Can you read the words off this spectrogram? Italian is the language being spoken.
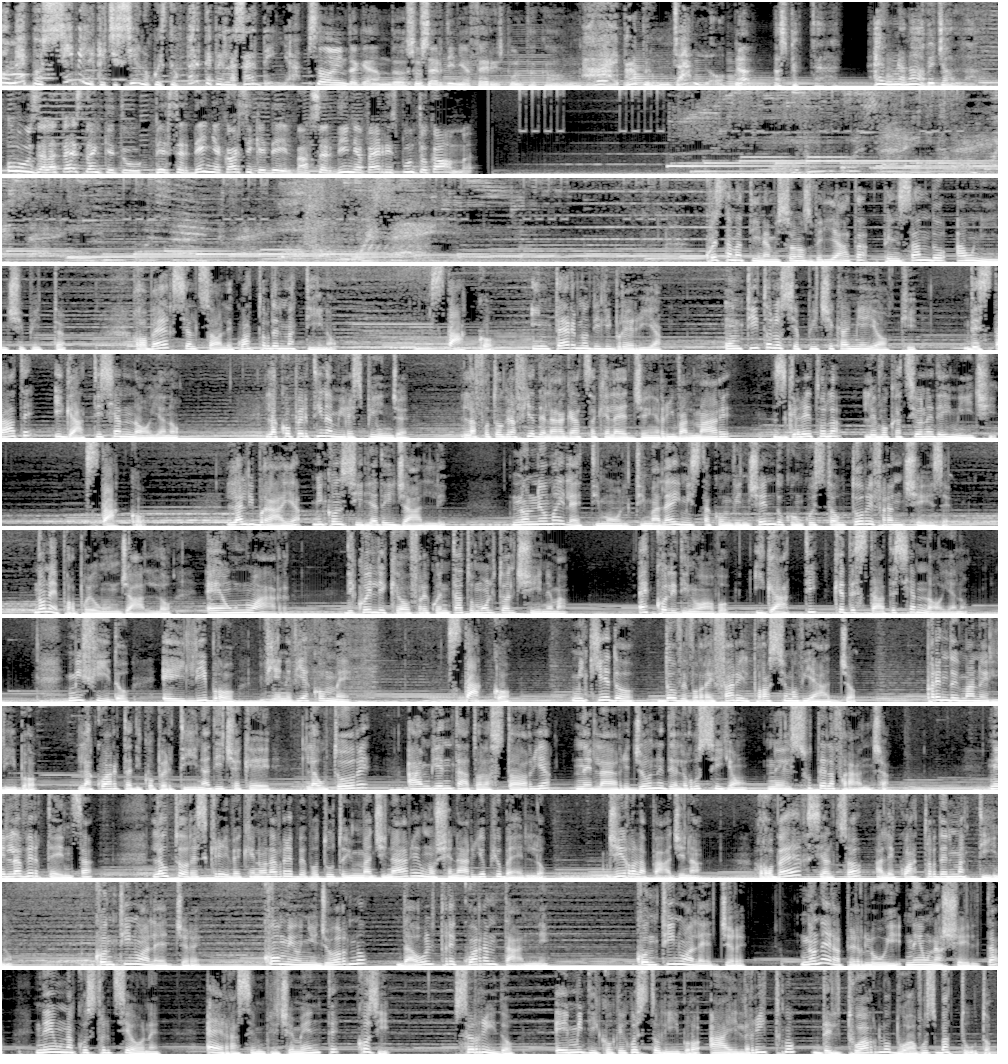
Com'è possibile che ci siano queste offerte per la Sardegna? Sto indagando su sardiniaferris.com. Ah, è proprio un giallo. No, aspetta. È una nave gialla. Usa la testa anche tu. Per Sardegna, Corsica ed Elba, sardiniaferris.com. Questa mattina mi sono svegliata pensando a un incipit. Robert si alzò alle 4 del mattino. Stacco, interno di libreria. Un titolo si appiccica ai miei occhi. D'estate i gatti si annoiano. La copertina mi respinge. La fotografia della ragazza che legge in riva al mare sgretola l'evocazione dei mici. Stacco. La libraia mi consiglia dei gialli. Non ne ho mai letti molti, ma lei mi sta convincendo con questo autore francese. Non è proprio un giallo, è un noir, di quelli che ho frequentato molto al cinema. Eccoli di nuovo, i gatti che d'estate si annoiano. Mi fido e il libro viene via con me. Stacco. Mi chiedo dove vorrei fare il prossimo viaggio. Prendo in mano il libro. La quarta di copertina dice che l'autore ha ambientato la storia nella regione del Roussillon, nel sud della Francia. Nell'avvertenza, l'autore scrive che non avrebbe potuto immaginare uno scenario più bello. Giro la pagina. Robert si alzò alle 4 del mattino. Continua a leggere, come ogni giorno da oltre 40 anni. Continua a leggere. Non era per lui né una scelta né una costrizione, era semplicemente così. Sorrido e mi dico che questo libro ha il ritmo del tuorlo d'uovo sbattuto.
